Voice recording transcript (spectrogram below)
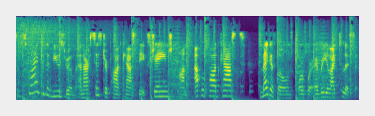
Subscribe to The Viewsroom and our sister podcast, The Exchange, on Apple Podcasts, Megaphone, or wherever you like to listen.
